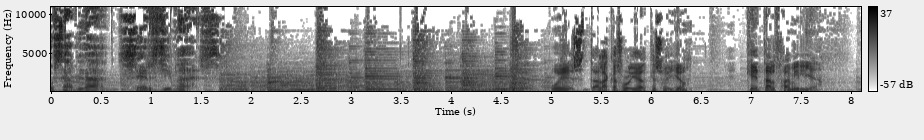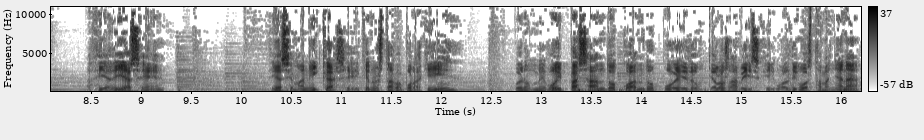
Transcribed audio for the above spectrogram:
Os habla Sergi Más. Pues da la casualidad que soy yo. ¿Qué tal familia? Hacía días, ¿eh? Hacía semanicas, ¿eh? Que no estaba por aquí. Bueno, me voy pasando cuando puedo. Ya lo sabéis, que igual digo hasta mañana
